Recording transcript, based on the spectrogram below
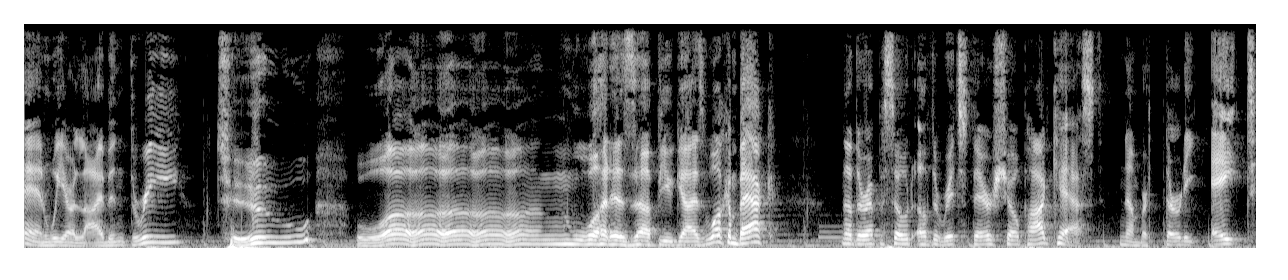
And we are live in three, two, one. What is up, you guys? Welcome back. Another episode of the Rich Thayer Show podcast, number 38,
